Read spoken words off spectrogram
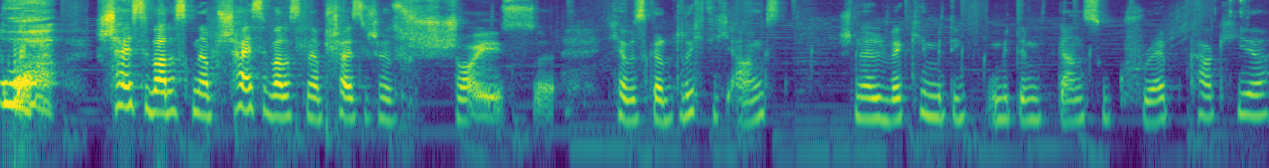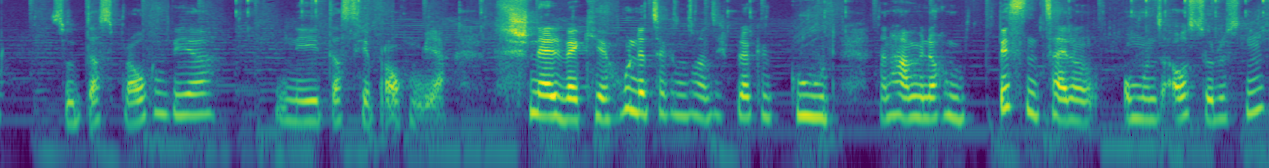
Oh, scheiße, war das knapp. Scheiße, war das knapp. Scheiße, scheiße, scheiße. Ich habe jetzt gerade richtig Angst. Schnell weg hier mit, die, mit dem ganzen Crab-Kack hier. So, das brauchen wir. Nee, das hier brauchen wir. Schnell weg hier. 126 Blöcke, gut. Dann haben wir noch ein bisschen Zeit, um uns auszurüsten.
